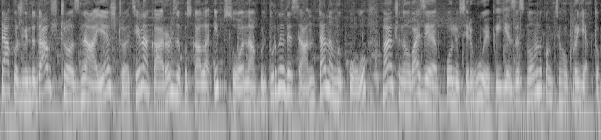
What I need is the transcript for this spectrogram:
Також він додав, що знає, що Тіна Кароль запускала ІПСО на культурний десант та на Миколу, маючи на увазі Колю Сіргу, який є засновником цього проєкту.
